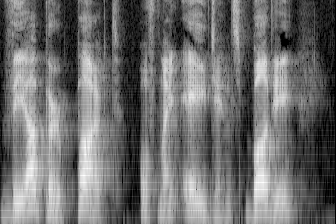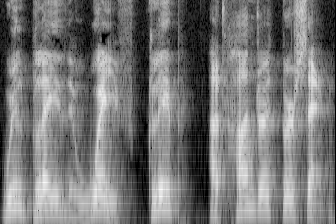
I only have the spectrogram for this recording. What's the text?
the upper part of my agent's body will play the wave clip at 100%.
